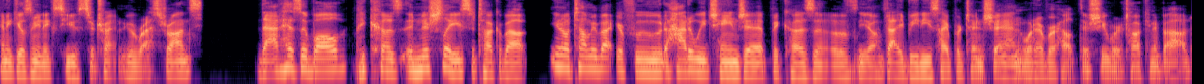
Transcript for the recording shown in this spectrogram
and it gives me an excuse to try new restaurants. That has evolved because initially I used to talk about, you know, tell me about your food. How do we change it because of, you know, diabetes, hypertension, whatever health issue we're talking about.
